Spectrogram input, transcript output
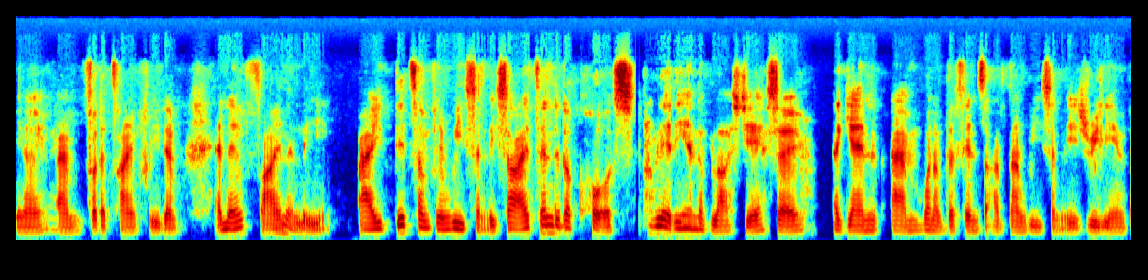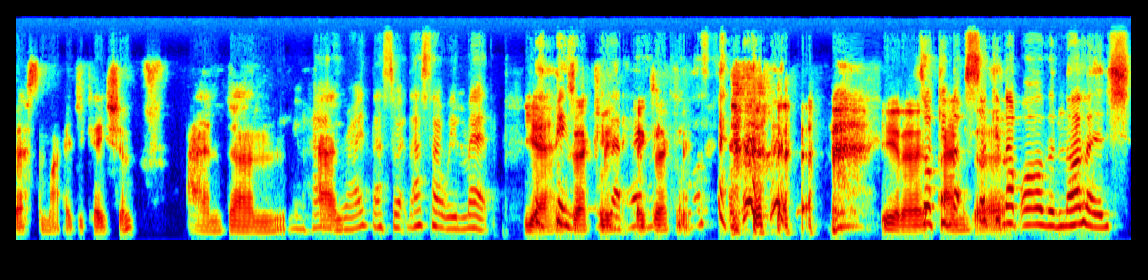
you know, um, for the time freedom. And then finally, I did something recently. So I attended a course probably at the end of last year. So again, um, one of the things that I've done recently is really invest in my education. And um, you have and, right. That's what. That's how we met. Yeah, exactly, exactly. you know, soaking and, up, soaking uh, up all the knowledge.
